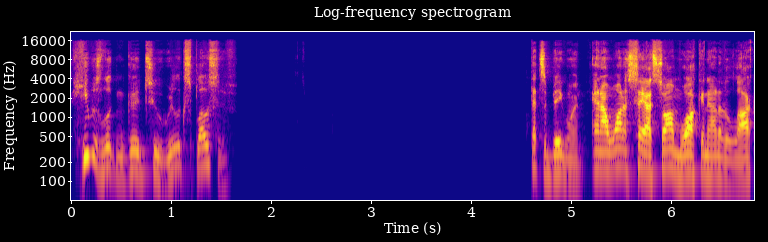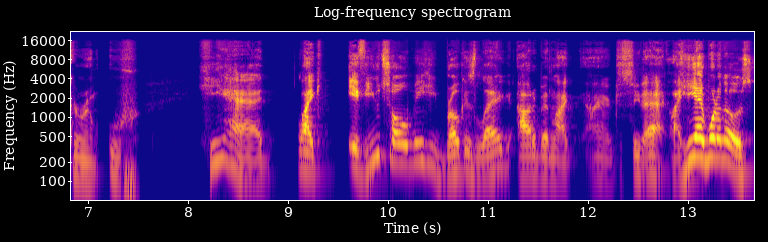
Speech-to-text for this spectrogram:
He was looking good too, real explosive. That's a big one. And I want to say I saw him walking out of the locker room. Ooh, he had like if you told me he broke his leg, I would have been like, I can see that. Like he had one of those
